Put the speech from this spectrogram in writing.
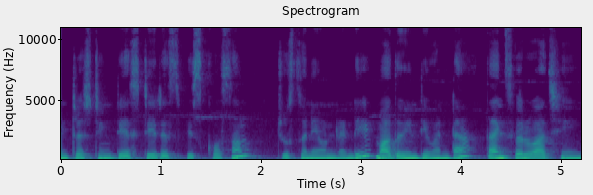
ఇంట్రెస్టింగ్ టేస్టీ రెసిపీస్ కోసం చూస్తూనే ఉండండి. మధు ఇంటి వంట. Thanks for watching.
